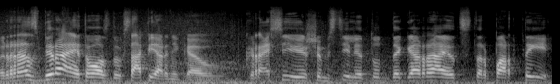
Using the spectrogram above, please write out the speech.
разбирает воздух соперника. В красивейшем стиле тут догорают старпорты.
